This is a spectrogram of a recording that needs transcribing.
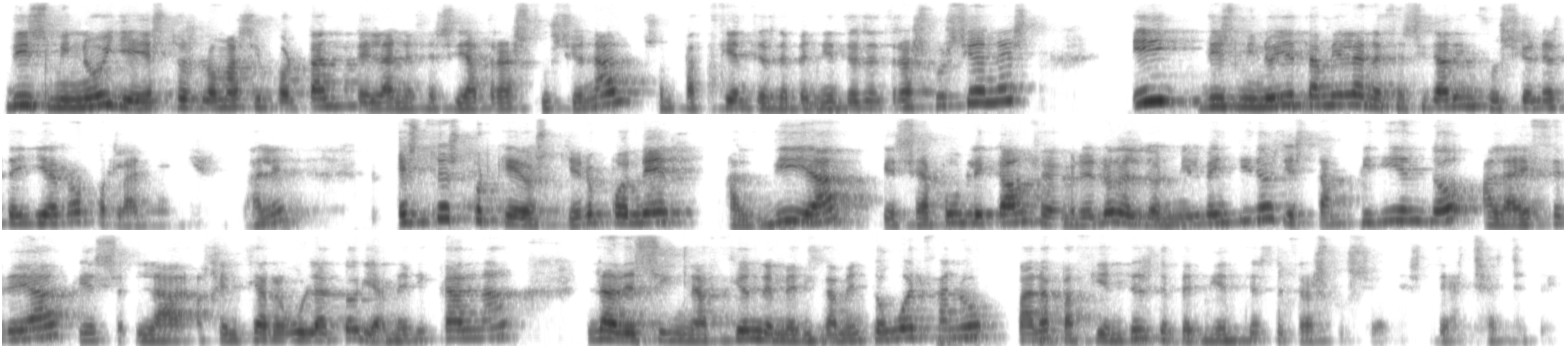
disminuye, esto es lo más importante, la necesidad transfusional, son pacientes dependientes de transfusiones, y disminuye también la necesidad de infusiones de hierro por la niña. ¿vale? Esto es porque os quiero poner al día que se ha publicado en febrero del 2022 y están pidiendo a la FDA, que es la Agencia Regulatoria Americana, la designación de medicamento huérfano para pacientes dependientes de transfusiones de HHT.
